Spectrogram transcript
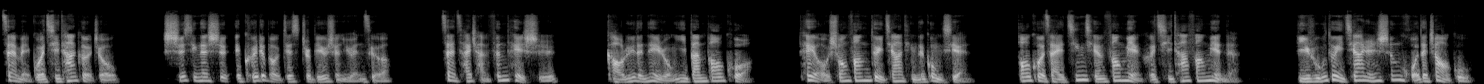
在美国其他各州实行的是 equitable distribution 原则，在财产分配时，考虑的内容一般包括配偶双方对家庭的贡献。包括在金钱方面和其他方面的，比如对家人生活的照顾、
